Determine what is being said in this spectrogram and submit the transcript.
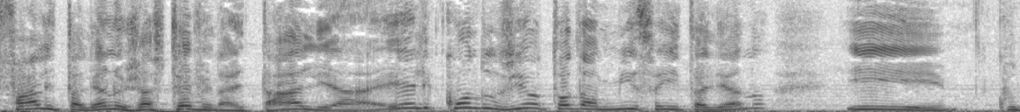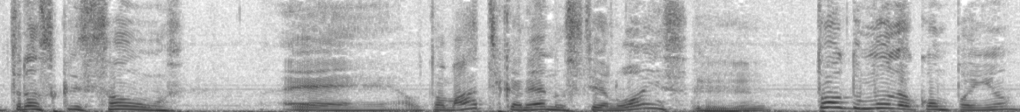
fala italiano, já esteve na Itália. Ele conduziu toda a missa em italiano e com transcrição é, automática, né? Nos telões. Uhum. Todo mundo acompanhou.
